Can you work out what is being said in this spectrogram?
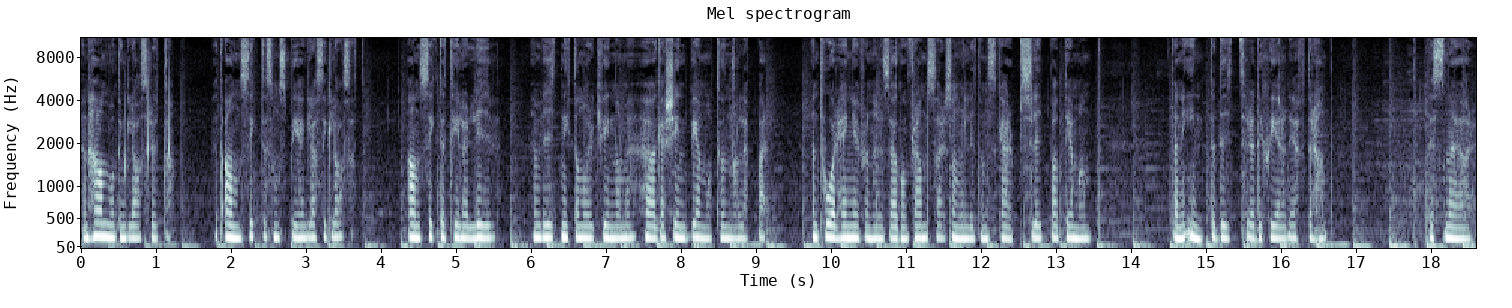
en hand mot en glasruta. Ett ansikte som speglas i glaset. Ansiktet tillhör Liv, en vit 19-årig kvinna med höga kindben och tunna läppar. En tår hänger från hennes ögonfransar som en liten skarpt slipad diamant. Den är inte dit redigerad i efterhand. Det snöar.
